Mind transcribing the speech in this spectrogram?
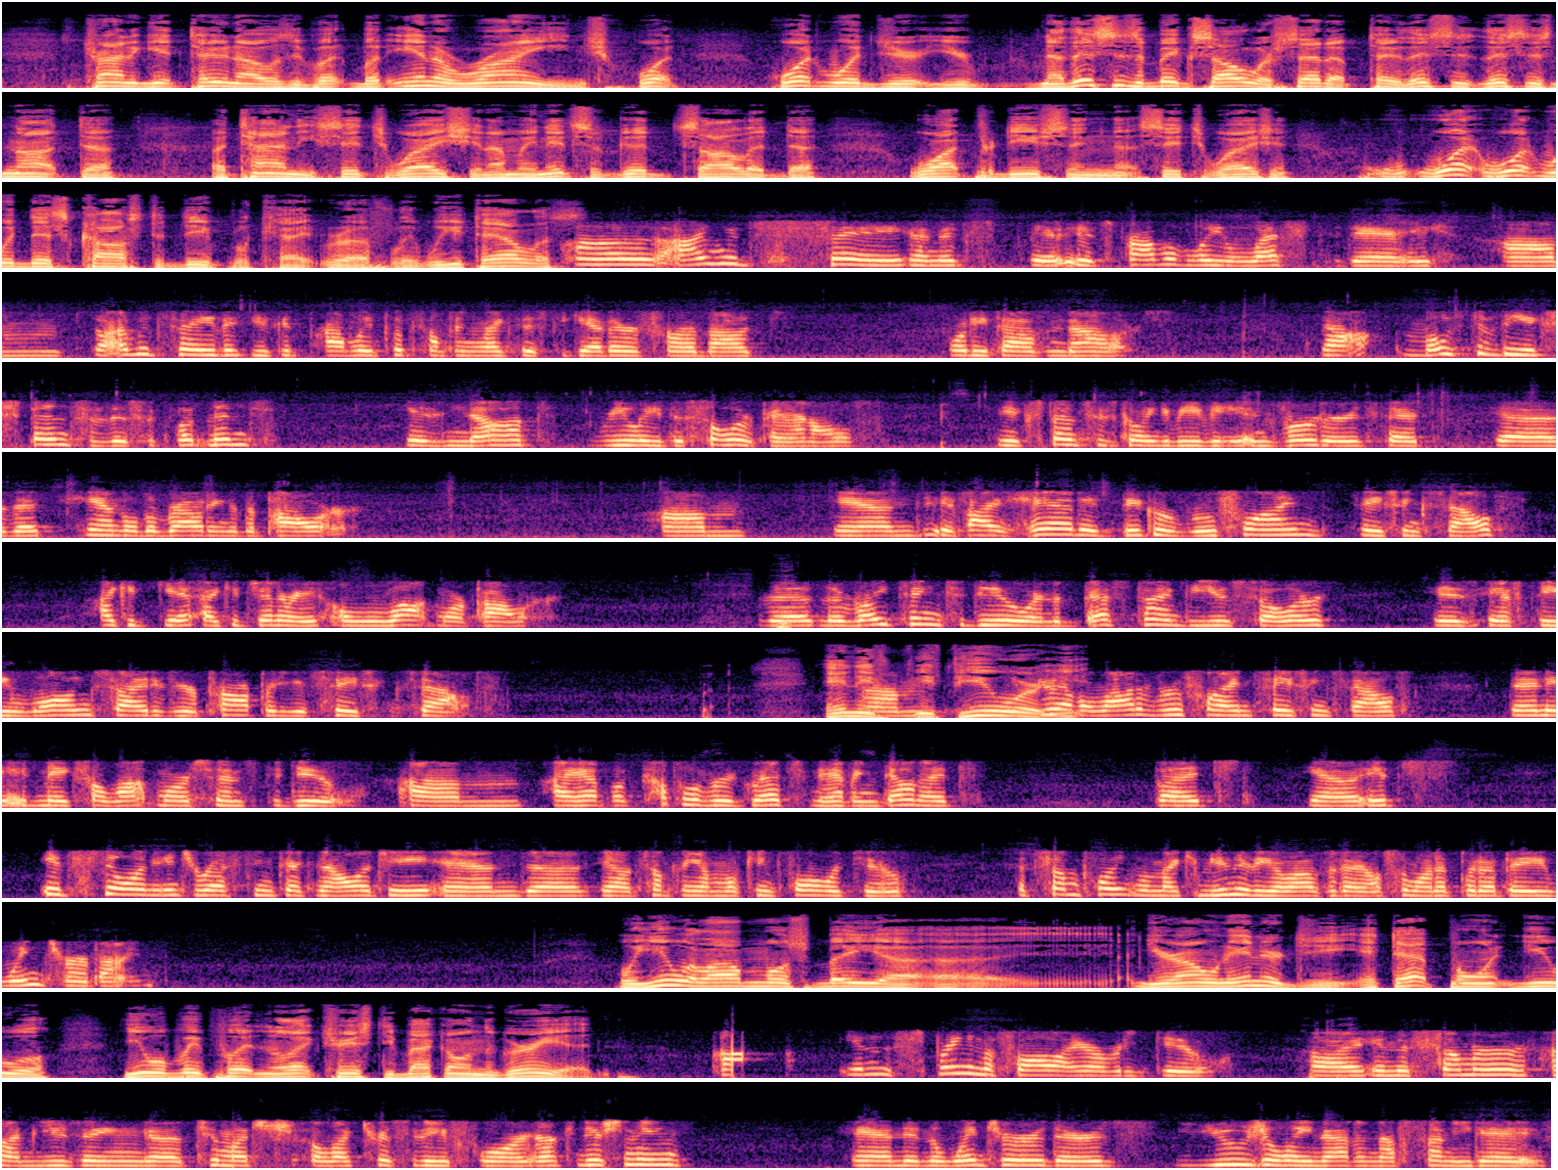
trying to get too nosy, but but in a range, what what would your your now? This is a big solar setup too. This is this is not uh, a tiny situation. I mean, it's a good solid uh, watt producing uh, situation. What what would this cost to duplicate roughly? Will you tell us? Uh, I would say, and it's it's probably less today. Um, so I would say that you could probably put something like this together for about forty thousand dollars. Now, most of the expense of this equipment is not really the solar panels. The expense is going to be the inverters that uh, that handle the routing of the power. Um, and if I had a bigger roof line facing south, I could get I could generate a lot more power. The the right thing to do and the best time to use solar is if the long side of your property is facing south. And if Um, if you were if you have a lot of roof line facing south, then it makes a lot more sense to do. Um, I have a couple of regrets in having done it, but you know it's it's still an interesting technology, and uh, you know it's something I'm looking forward to. At some point, when my community allows it, I also want to put up a wind turbine. well, you will almost be uh, uh, your own energy. At that point, you will you will be putting electricity back on the grid. In the spring and the fall, I already do. Uh, in the summer, I'm using uh, too much electricity for air conditioning, and in the winter, there's usually not enough sunny days.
